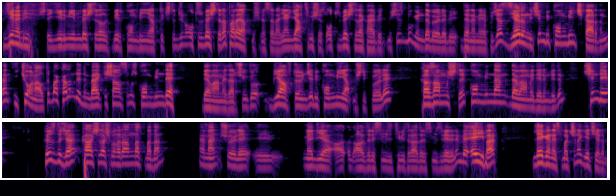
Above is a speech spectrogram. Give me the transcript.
Yine bir işte 20-25 liralık bir kombin yaptık. İşte dün 35 lira para yatmış mesela. Yani yatmışız. 35 lira kaybetmişiz. Bugün de böyle bir deneme yapacağız. Yarın için bir kombin çıkardım ben. 2.16 bakalım dedim. Belki şansımız kombinde devam eder. Çünkü bir hafta önce bir kombin yapmıştık böyle. Kazanmıştı. Kombinden devam edelim dedim. Şimdi hızlıca karşılaşmaları anlatmadan hemen şöyle e, medya adresimizi, Twitter adresimizi verelim ve Eibar Leganes maçına geçelim.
